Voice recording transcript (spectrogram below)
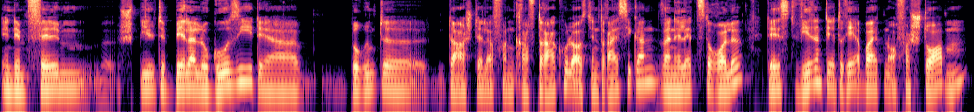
In dem Film spielte Bela Lugosi, der berühmte Darsteller von Graf Dracula aus den 30ern, seine letzte Rolle. Der ist während der Dreharbeiten auch verstorben.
